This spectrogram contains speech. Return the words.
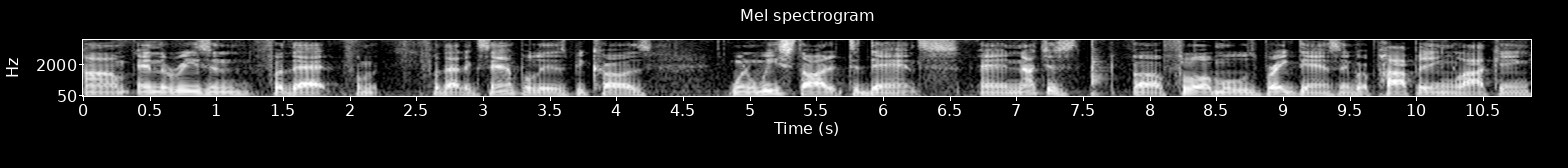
um, and the reason for that, from for that example, is because when we started to dance, and not just uh, floor moves, break dancing, but popping, locking,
